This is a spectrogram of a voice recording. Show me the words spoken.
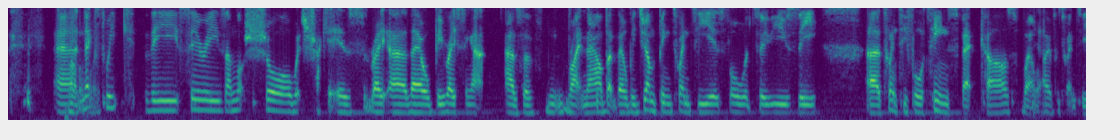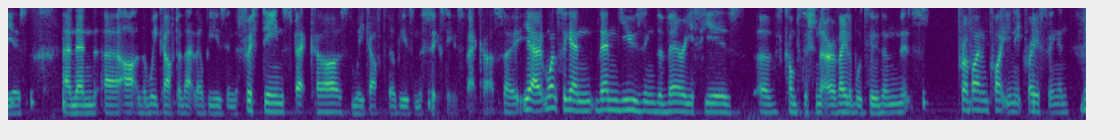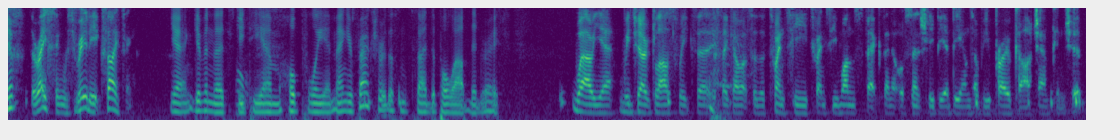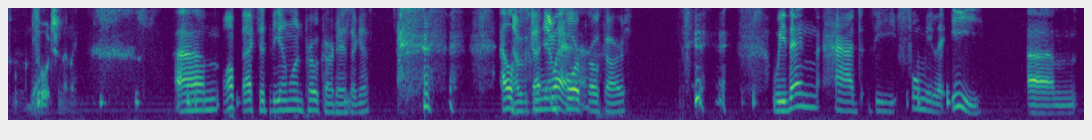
Uh, next week, the series. I'm not sure which track it is. Right, uh, they'll be racing at as of right now, but they'll be jumping 20 years forward to use the uh, 2014 spec cars, well, Yeah. over 20 years. And then uh, uh, the week after that, they'll be using the 15 spec cars. The week after, they'll be using the 16 spec cars. So, yeah, once again, them using the various years of competition that are available to them, it's providing quite unique racing. And Yep. the racing was really exciting. Yeah, and given that it's DTM, hopefully a manufacturer doesn't decide to pull out mid race. Well, yeah, we joked last week that if they go up to the 2021 spec, then it will essentially be a BMW Pro Car Championship, unfortunately. Um, Well, back to the M1 Pro Car days, I guess. Now we've elsewhere, got M4 Pro Cars. we then had the Formula E um,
